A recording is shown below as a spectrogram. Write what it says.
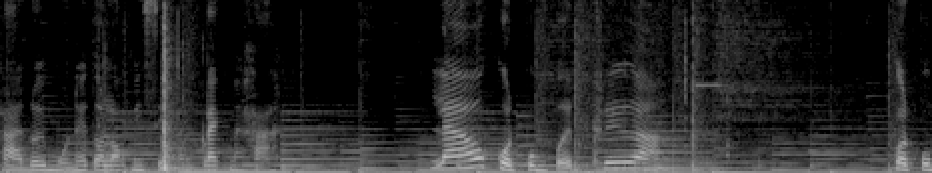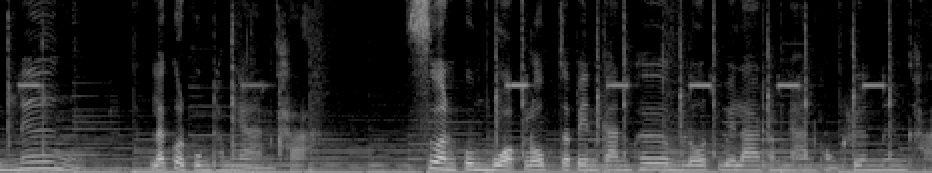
ค่ะ โดยหมุนให้ตัวล็อกมีเสียงดังแกรกนะคะ แล้วกดปุ่มเปิดเครื่อง กดปุ่มนึ่ง และกดปุ่มทำงานค่ะ ส่วนปุ่มบวกลบจะเป็นการเพิ่มลดเวลาทำงานของเครื่องนึ่งค่ะ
